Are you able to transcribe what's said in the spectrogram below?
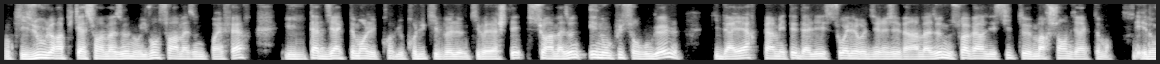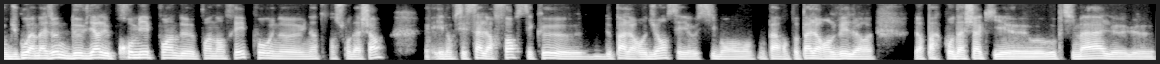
Donc, ils ouvrent leur application Amazon ou ils vont sur Amazon.fr et ils tapent directement le produit qu'ils veulent acheter sur Amazon et non plus sur Google qui derrière permettait d'aller soit les rediriger vers Amazon ou soit vers les sites marchands directement. Et donc du coup, Amazon devient le premier point de point d'entrée pour une, une intention d'achat. Et donc c'est ça leur force, c'est que de par leur audience et aussi bon, on on peut pas leur enlever leur leur parcours d'achat qui est euh, optimal, le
